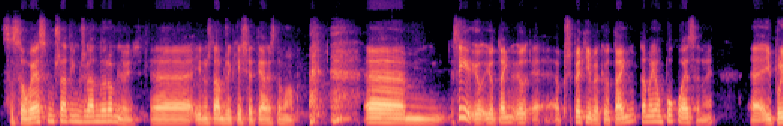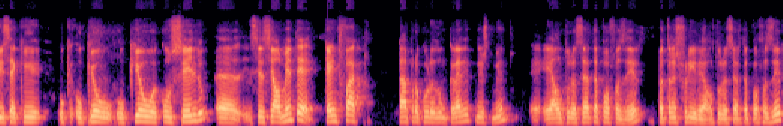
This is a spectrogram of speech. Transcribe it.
se soubéssemos, já tínhamos jogado no Euro Milhões uh, e não estamos aqui a chatear esta malta. uh, sim, eu, eu tenho eu, a perspectiva que eu tenho também é um pouco essa, não é? Uh, e por isso é que o que, o que, eu, o que eu aconselho, essencialmente, é quem de facto está à procura de um crédito neste momento, é, é a altura certa para o fazer, para transferir é a altura certa para o fazer,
